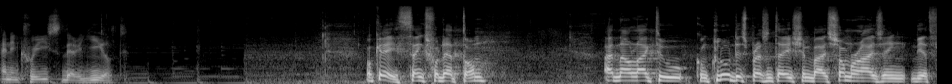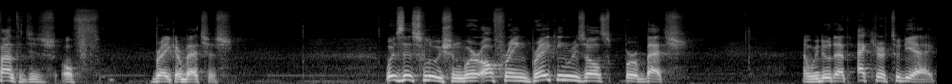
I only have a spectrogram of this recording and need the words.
and increase their yield. Okay, thanks for that, Tom. I'd now like to conclude this presentation by summarizing the advantages of breaker batches. With this solution, we're offering breaking results per batch, and we do that accurate to the egg.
